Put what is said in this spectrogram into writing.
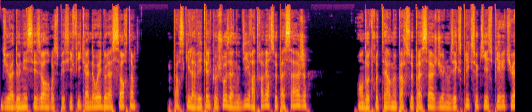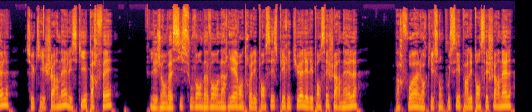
Dieu a donné ses ordres spécifiques à Noé de la sorte parce qu'il avait quelque chose à nous dire à travers ce passage. En d'autres termes, par ce passage, Dieu nous explique ce qui est spirituel, ce qui est charnel et ce qui est parfait. Les gens vacillent souvent d'avant en arrière entre les pensées spirituelles et les pensées charnelles. Parfois, alors qu'ils sont poussés par les pensées charnelles,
